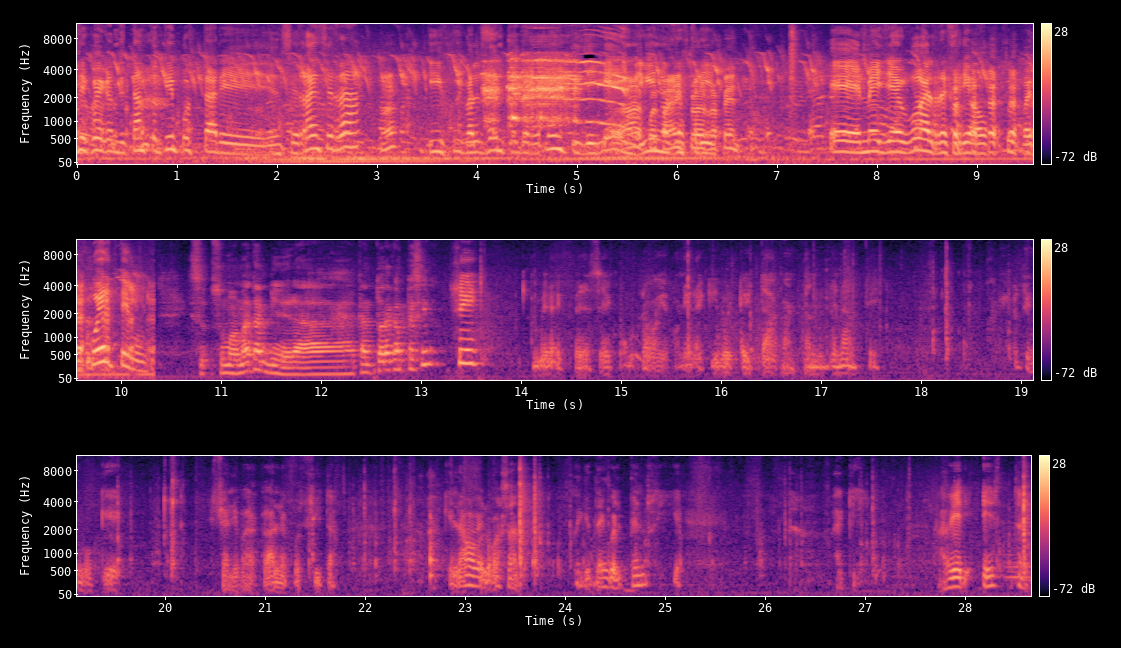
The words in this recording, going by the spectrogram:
si fue de tanto tiempo estar eh, encerrada, encerrada, ¿Ah? y fui para el centro de repente y llegué, Ah, me fue vino para el adentro de resfriado. repente. Eh, me llegó el resfriado súper fuerte. po. ¿Su, su mamá también era cantora campesina? Sí. Mira, espérense, ¿cómo lo voy a poner aquí? Porque estaba cantando delante. Yo tengo que echarle para acá la cosita. ¿A qué lado me lo vas a? Aquí tengo el penrillo. Aquí. A ver, esta.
